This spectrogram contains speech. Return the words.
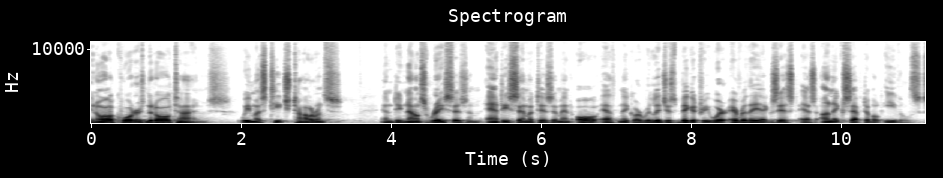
In all quarters and at all times, we must teach tolerance and denounce racism, anti Semitism, and all ethnic or religious bigotry wherever they exist as unacceptable evils.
